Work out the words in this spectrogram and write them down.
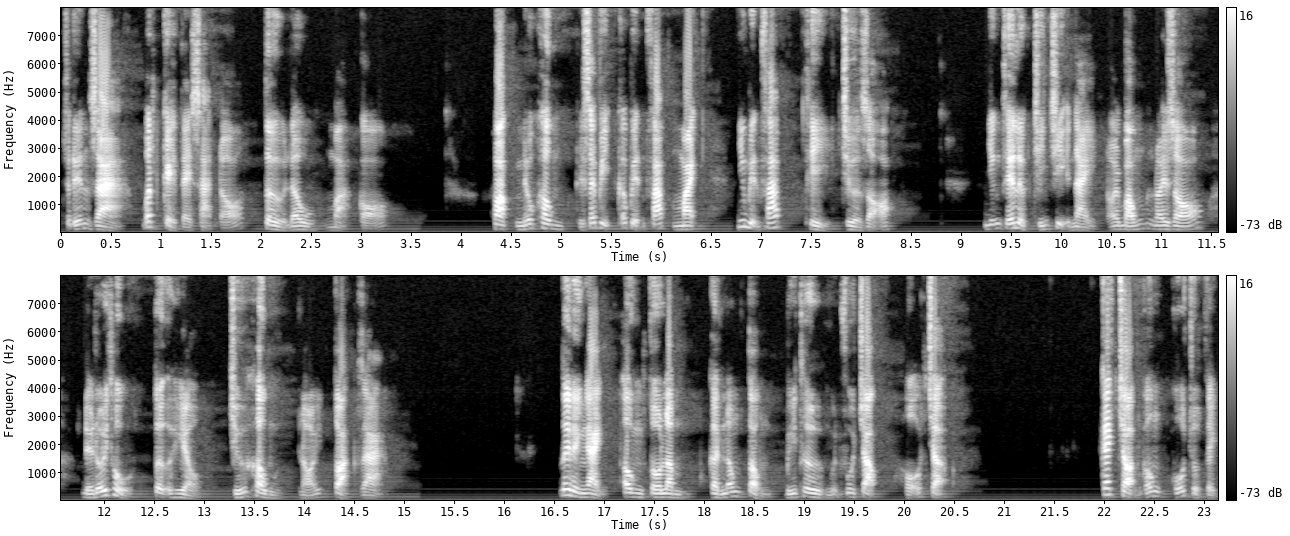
cho đến già bất kể tài sản đó từ đâu mà có. Hoặc nếu không thì sẽ bị các biện pháp mạnh nhưng biện pháp thì chưa rõ. Những thế lực chính trị này nói bóng nói gió để đối thủ tự hiểu chứ không nói toạc ra. Đây là hình ảnh ông Tô Lâm cần ông Tổng Bí thư Nguyễn Phú Trọng hỗ trợ. Cách chọn của ông cố chủ tịch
